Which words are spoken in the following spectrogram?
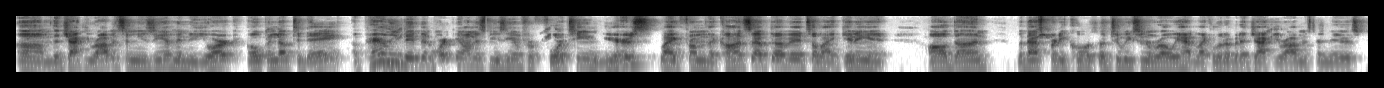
um, the Jackie Robinson Museum in New York opened up today. Apparently, mm-hmm. they've been working on this museum for 14 years, like from the concept of it to like getting it all done. But that's pretty cool. So two weeks in a row, we had like a little bit of Jackie Robinson news,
